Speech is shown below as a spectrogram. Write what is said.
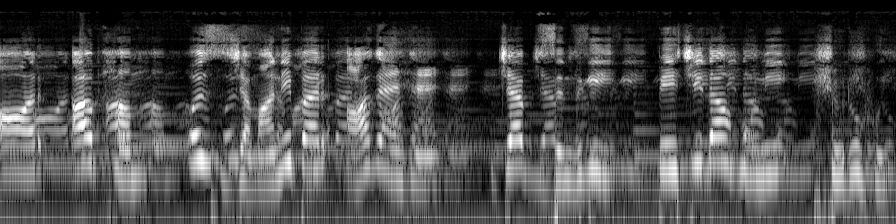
और अब हम उस जमाने पर आ गए हैं जब ज़िंदगी पेचीदा होनी शुरू हुई।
